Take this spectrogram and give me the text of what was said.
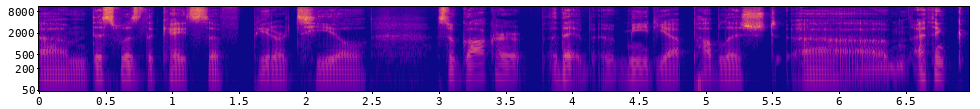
Um, this was the case of Peter Thiel. So Gawker, the media published, uh, I think,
